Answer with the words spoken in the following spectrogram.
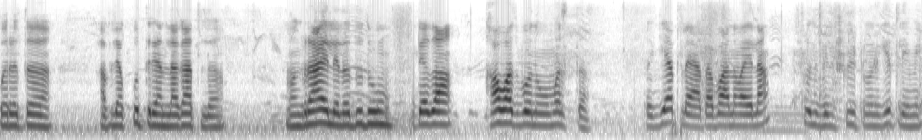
परत आपल्या कुत्र्यांना घातलं. मग राहिलेलं दूध त्याचा खावाच बनवू मस्त. तर घेतलाय आता बनवायला. चुलबिल पिटवून घेतली मी.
